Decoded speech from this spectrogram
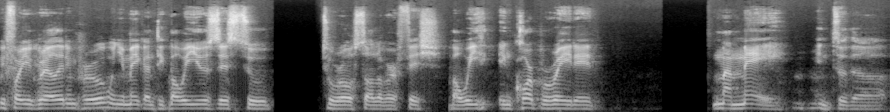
before you grill it in Peru when you make anticuchera. But we use this to to roast all of our fish. But we incorporated mamey into the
